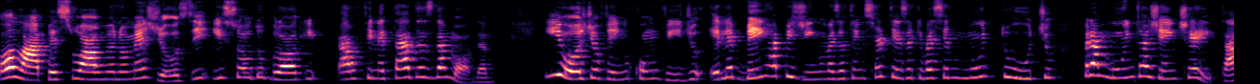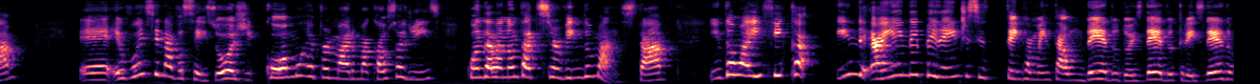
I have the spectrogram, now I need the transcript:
Olá, pessoal. Meu nome é Josi e sou do blog Alfinetadas da Moda. E hoje eu venho com um vídeo, ele é bem rapidinho, mas eu tenho certeza que vai ser muito útil para muita gente aí, tá? É, eu vou ensinar vocês hoje como reformar uma calça jeans quando ela não tá te servindo mais, tá? Então aí fica, aí é independente se tem que aumentar um dedo, dois dedos, três dedos,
